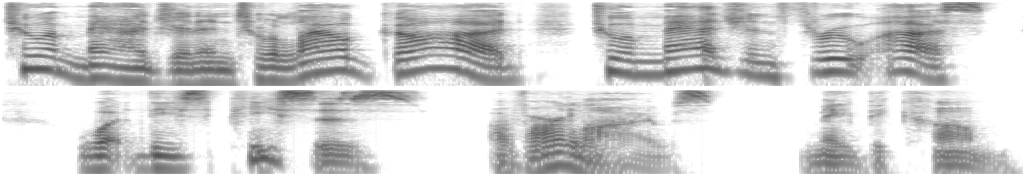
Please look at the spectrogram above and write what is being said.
to imagine and to allow God to imagine through us what these pieces of our lives may become.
